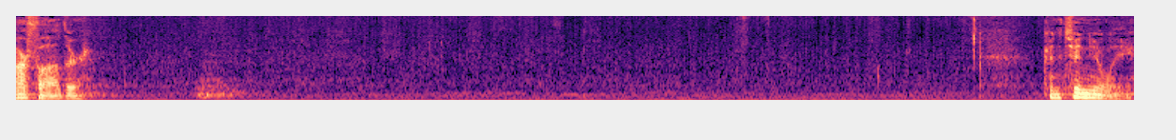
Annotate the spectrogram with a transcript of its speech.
Our Father, continually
